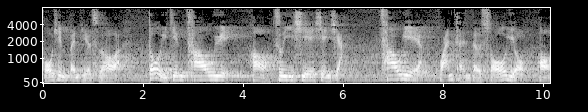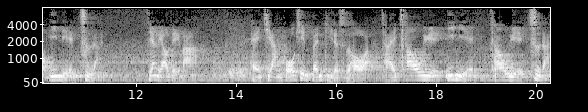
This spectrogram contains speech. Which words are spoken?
佛性本体的时候啊，都已经超越哦这一些现象，超越啊凡尘的所有哦因缘自然，这样了解吗？哎，讲佛性本体的时候啊，才超越因缘，超越自然。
